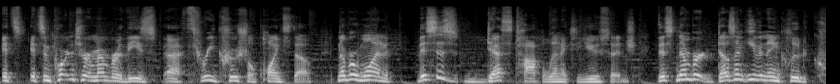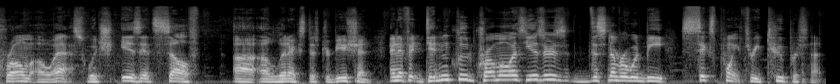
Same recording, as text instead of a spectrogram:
It's it's important to remember these uh, three crucial points though. Number one, this is desktop Linux usage. This number doesn't even include Chrome OS, which is itself uh, a Linux distribution. And if it did include Chrome OS users, this number would be 6.32%.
